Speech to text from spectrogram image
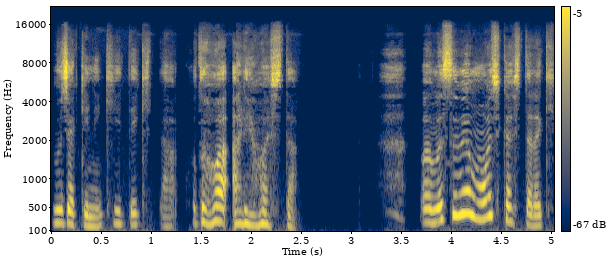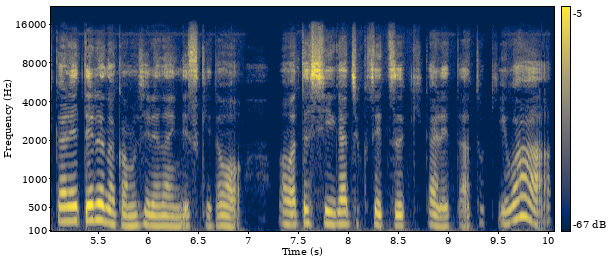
無邪気に聞いてきたことはありました。まあ、娘ももしかしたら聞かれてるのかもしれないんですけど、まあ、私が直接聞かれた時は、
